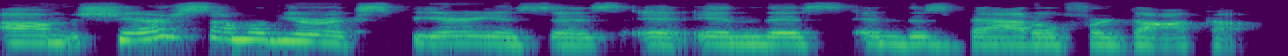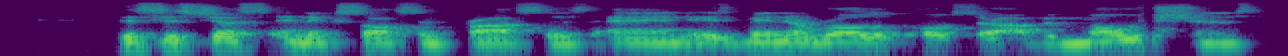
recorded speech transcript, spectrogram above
Um, share some of your experiences in, in this in this battle for daca this is just an exhausting process and it's been a roller coaster of emotions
